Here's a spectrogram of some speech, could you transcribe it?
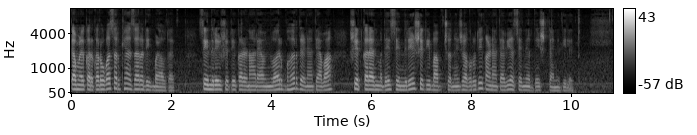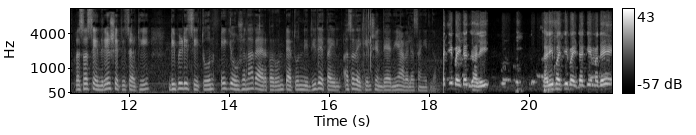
त्यामुळे कर्करोगासारखे आजार अधिक बळावत आहेत सेंद्रिय शेती करणाऱ्यांवर भर देण्यात यावा. शेतकऱ्यांमध्ये सेंद्रिय शेतीबाबत जनजागृती करण्यात यावी असे निर्देश त्यांनी दिलेत. तसंच सेंद्रिय शेतीसाठी डीपीडीसीतून एक योजना तयार करून त्यातून निधी देता येईल असं देखील शिंदे यांनी यावेळेला सांगितलं. बैठक झाली खरीपाची बैठकीमध्ये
